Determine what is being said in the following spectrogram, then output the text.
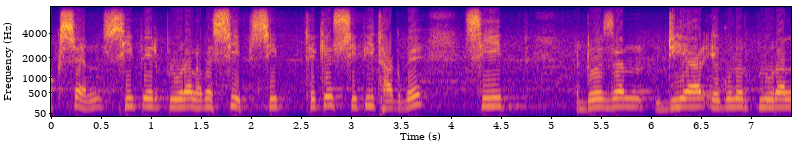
অক্সেন সিপের প্লুরাল হবে সিপ সিপ থেকে সিপি থাকবে। সিপ ডোজন ডিয়ার এগুলোর প্লুরাল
